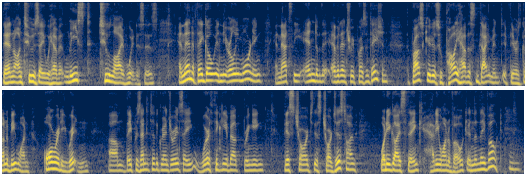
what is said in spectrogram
Then on Tuesday, we have at least two live witnesses. And then if they go in the early morning, and that's the end of the evidentiary presentation, the prosecutors who probably have this indictment, if there's going to be one, already written, um, they present it to the grand jury and say, We're thinking about bringing this charge, this charge this time. What do you guys think? How do you want to vote? And then they vote. Mm-hmm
